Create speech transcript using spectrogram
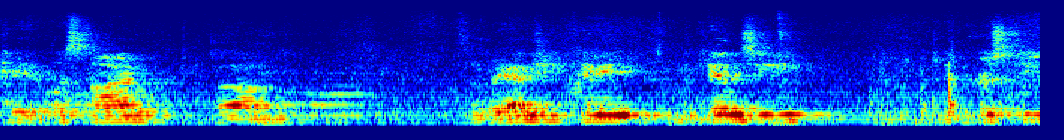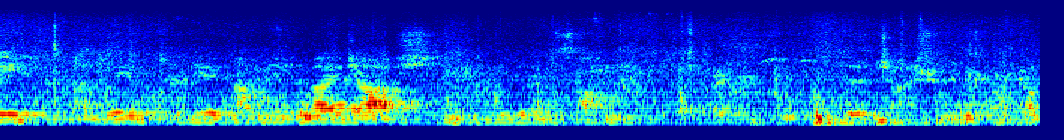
Okay, at this time, um, the Angie, Kate, Mackenzie, and Christie, I believe to be accompanied by Josh. We'll be doing a song. Josh, come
